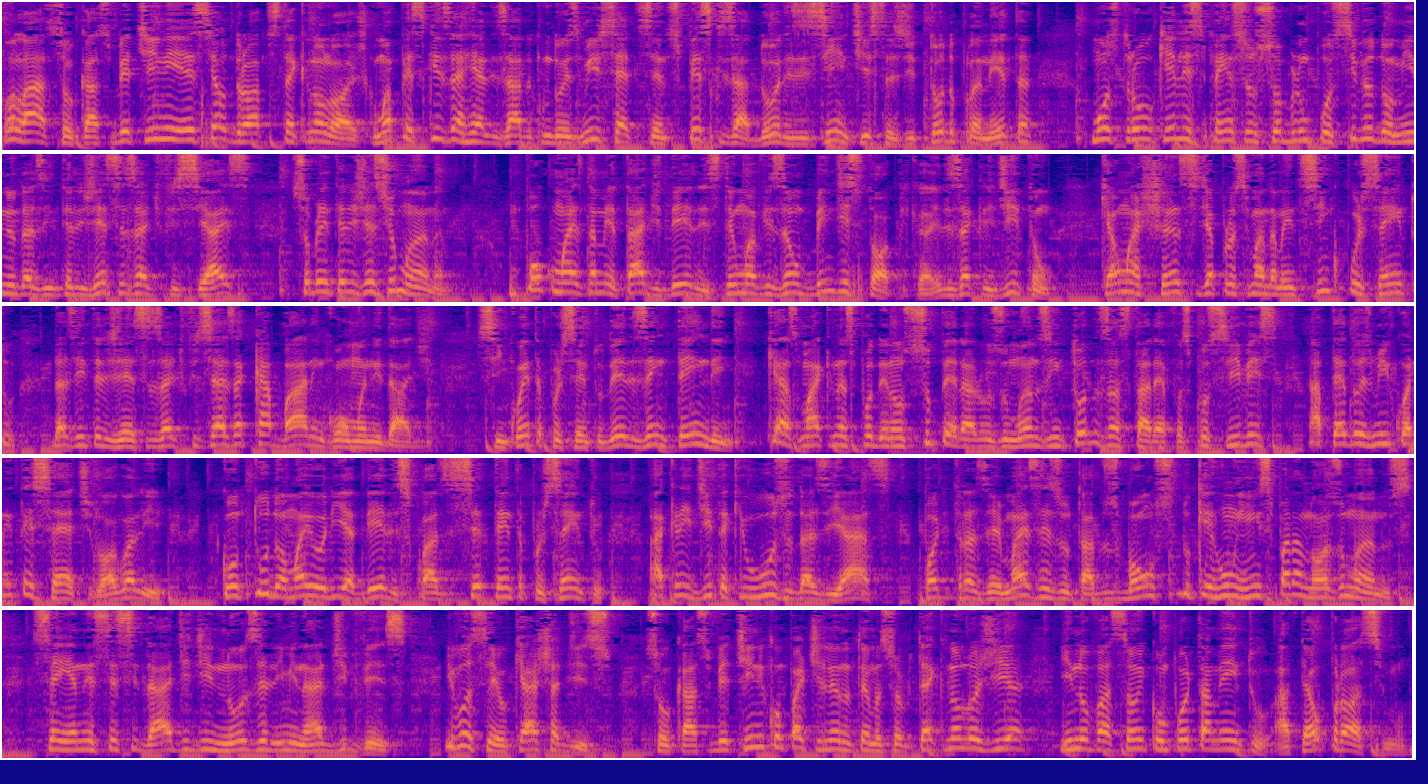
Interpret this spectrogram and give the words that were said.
Olá, sou Cássio Bettini e esse é o Drops Tecnológico, uma pesquisa realizada com 2.700 pesquisadores e cientistas de todo o planeta mostrou o que eles pensam sobre um possível domínio das inteligências artificiais sobre a inteligência humana. Um pouco mais da metade deles tem uma visão bem distópica. Eles acreditam que há uma chance de aproximadamente 5% das inteligências artificiais acabarem com a humanidade. 50% deles entendem que as máquinas poderão superar os humanos em todas as tarefas possíveis até 2047, logo ali. Contudo, a maioria deles, quase 70%, acredita que o uso das IAs pode trazer mais resultados bons do que ruins para nós humanos, sem a necessidade de nos eliminar de vez. E você, o que acha disso? Sou Cássio Bettini compartilhando temas sobre tecnologia, inovação e comportamento. Até o próximo!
